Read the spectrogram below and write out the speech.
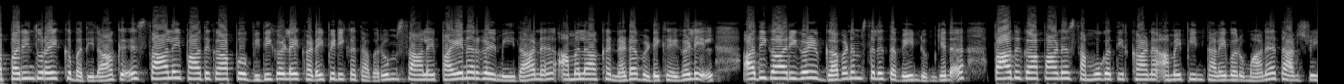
அப்பரிந்துரைக்கு பதிலாக சாலை பாதுகாப்பு விதிகளை கடைபிடிக்க தவறும் சாலை பயனர்கள் மீதான அமலாக்க நடவடிக்கைகளில் அதிகாரிகள் கவனம் செலுத்த வேண்டும் என பாதுகாப்பான சமூகத்திற்கான அமைப்பின் தலைவருமான தான் ஸ்ரீ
